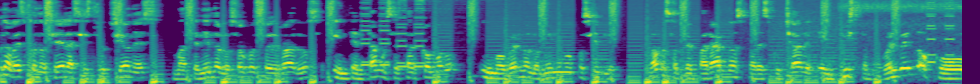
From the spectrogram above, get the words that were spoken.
Una vez conocidas las instrucciones, manteniendo los ojos cerrados, intentamos estar cómodos y movernos lo mínimo posible. Vamos a prepararnos para escuchar El Cristo me vuelve loco.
